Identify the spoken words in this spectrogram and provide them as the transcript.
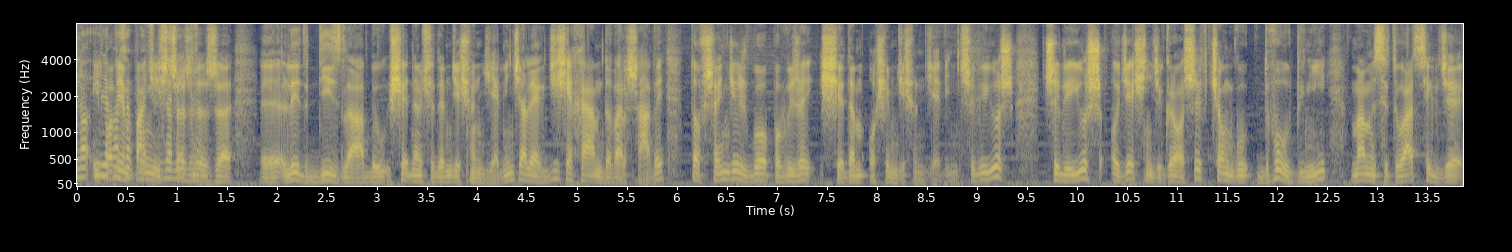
no, i powiem pani szczerze, że litr diesla był 7,79, ale jak dzisiaj jechałem do Warszawy, to wszędzie już było powyżej 7,89, czyli już, czyli już o 10 groszy w ciągu dwóch dni mamy sytuację, gdzie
